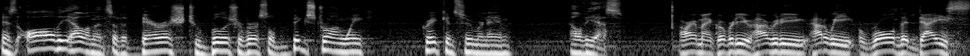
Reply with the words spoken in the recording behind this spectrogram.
It has all the elements of a bearish to bullish reversal, big strong week, great consumer name, LVS. All right, Mike, over to you. How do we, how do we roll the dice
